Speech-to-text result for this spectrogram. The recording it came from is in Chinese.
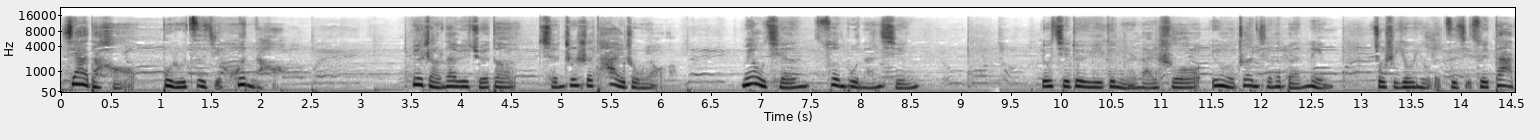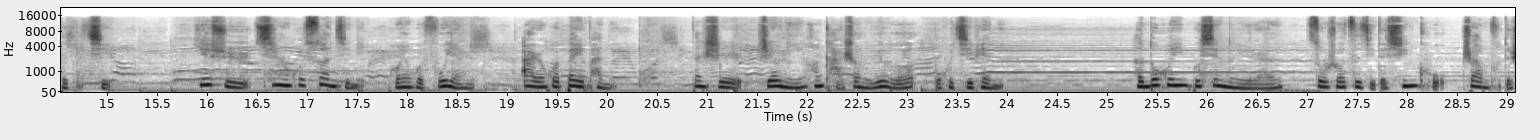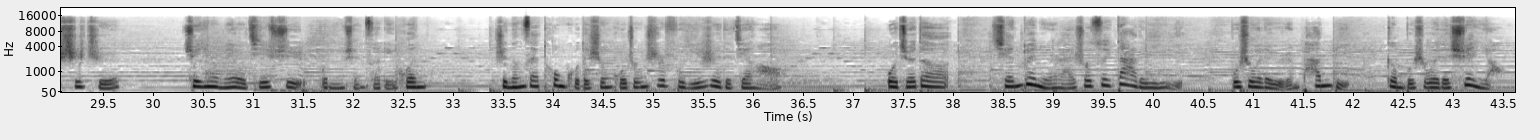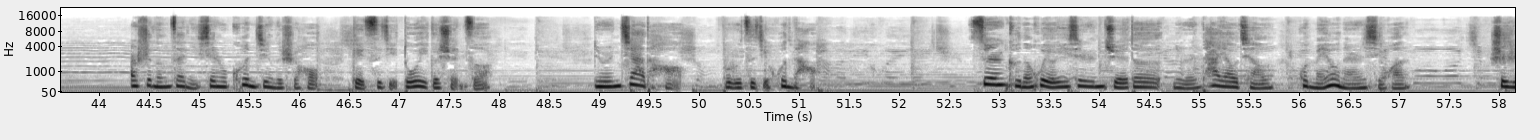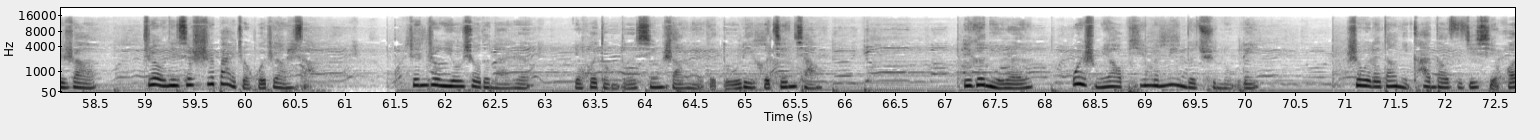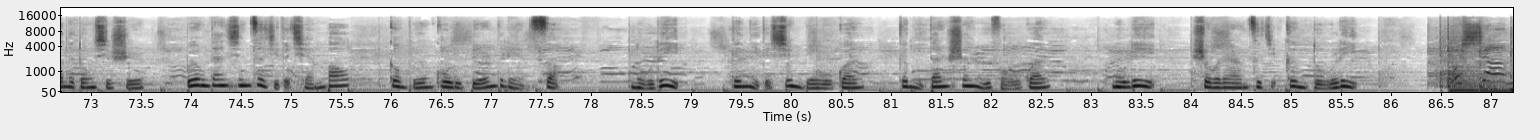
嫁得好不如自己混得好。越长大越觉得钱真是太重要了，没有钱寸步难行。尤其对于一个女人来说，拥有赚钱的本领，就是拥有了自己最大的底气。也许亲人会算计你，朋友会敷衍你，爱人会背叛你，但是只有你银行卡上的余额不会欺骗你。很多婚姻不幸的女人诉说自己的辛苦，丈夫的失职。却因为没有积蓄，不能选择离婚，只能在痛苦的生活中日复一日的煎熬。我觉得，钱对女人来说最大的意义，不是为了与人攀比，更不是为了炫耀，而是能在你陷入困境的时候，给自己多一个选择。女人嫁得好，不如自己混得好。虽然可能会有一些人觉得女人太要强，会没有男人喜欢，事实上。只有那些失败者会这样想，真正优秀的男人也会懂得欣赏你的独立和坚强。一个女人为什么要拼了命的去努力？是为了当你看到自己喜欢的东西时，不用担心自己的钱包，更不用顾虑别人的脸色。努力跟你的性别无关，跟你单身与否无关，努力是为了让自己更独立。我想。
